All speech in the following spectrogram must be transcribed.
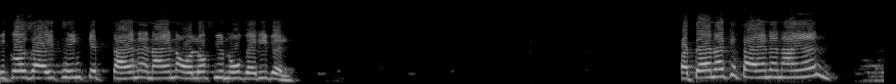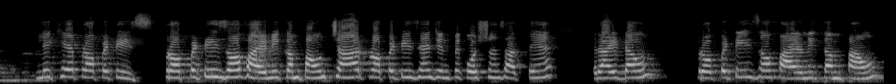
because I think cation anion all of you know very well पता है ना केटायन एनायन लिखिए properties properties of ionic compound चार प्रॉपर्टीज़ हैं जिन पे क्वेश्चंस आते हैं. Write down properties of ionic compound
